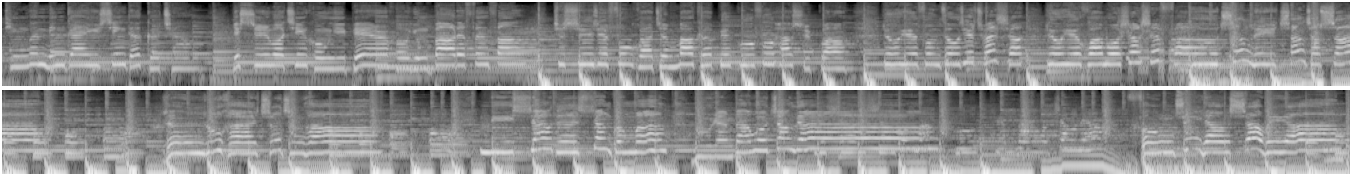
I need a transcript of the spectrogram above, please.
听闻敏感于心的歌唱，也是我惊鸿一瞥而后拥抱的芬芳。这世界风华正茂，可别辜负好时光。六月风走街串巷，六月花陌上盛放。古城里长桥上，人如海，车成行。你笑得像光芒，蓦然把我照亮。阳下未央，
